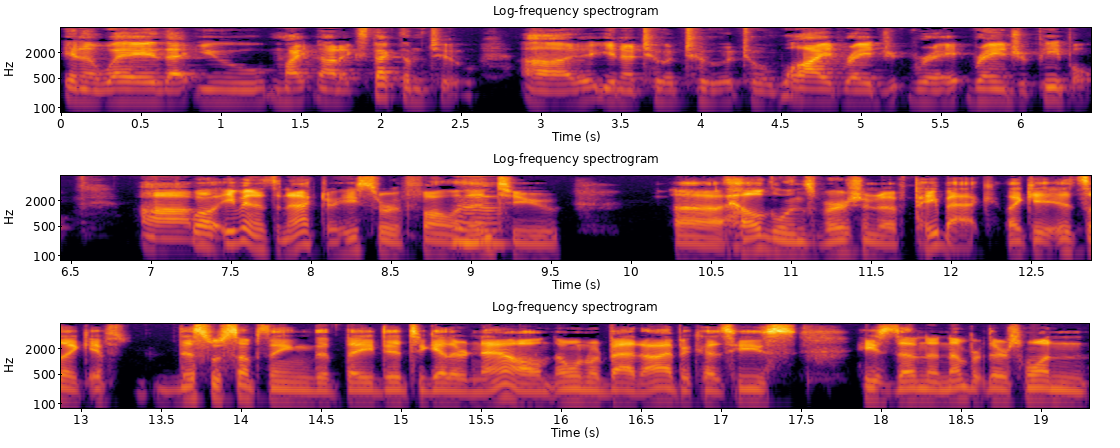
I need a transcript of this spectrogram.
in a way that you might not expect them to. Uh, you know, to a, to to a wide range range of people. Um, well, even as an actor, he's sort of fallen mm-hmm. into uh, Helgeland's version of Payback. Like it, it's like if this was something that they did together now, no one would bat an eye because he's he's done a number. There's one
